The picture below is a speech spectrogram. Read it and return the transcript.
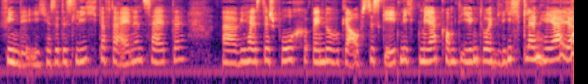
finde ich. Also das Licht auf der einen Seite äh, wie heißt der Spruch, wenn du glaubst, es geht nicht mehr, kommt irgendwo ein Lichtlein her. Ja,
